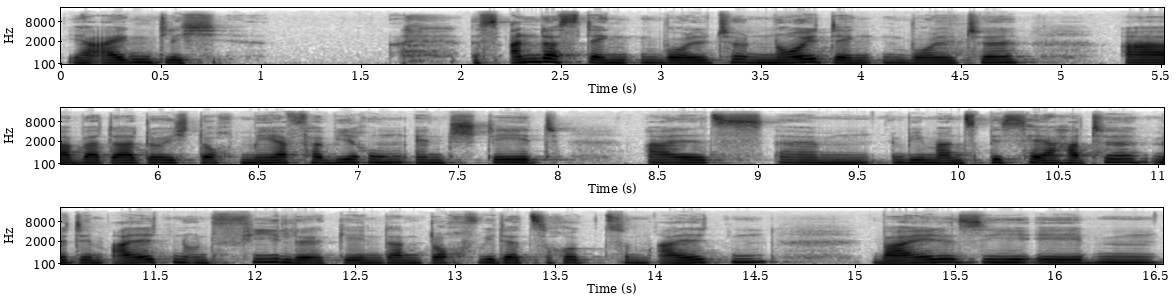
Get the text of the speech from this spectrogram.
ja eigentlich es anders denken wollte, neu denken wollte, aber dadurch doch mehr Verwirrung entsteht, als ähm, wie man es bisher hatte mit dem Alten. Und viele gehen dann doch wieder zurück zum Alten, weil sie eben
